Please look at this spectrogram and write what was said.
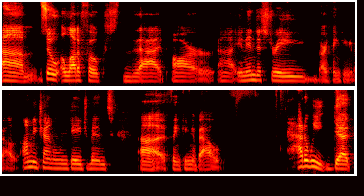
Um, so, a lot of folks that are uh, in industry are thinking about omni-channel engagement, uh, thinking about how do we get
